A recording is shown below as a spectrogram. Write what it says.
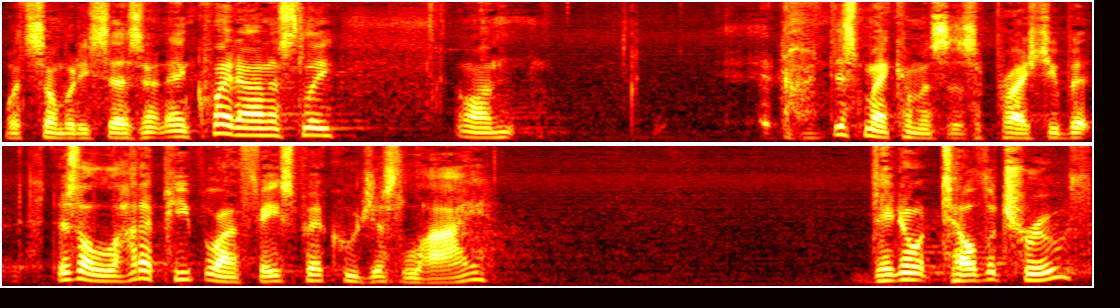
what somebody says. And, and quite honestly, um, this might come as a surprise to you, but there's a lot of people on Facebook who just lie. They don't tell the truth.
